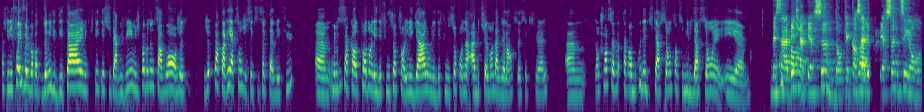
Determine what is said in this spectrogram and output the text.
Parce que des fois, ils veulent me donner des détails, m'expliquer ce qui est arrivé, mais j'ai pas besoin de savoir. Je, par ta réaction, je sais que c'est ça que tu as vécu. Euh, même si ça ne cadre pas dans les définitions qui sont légales ou les définitions qu'on a habituellement de la violence sexuelle. Euh, donc, je pense que ça, ça prend beaucoup d'éducation, de sensibilisation et. et euh, Mais ça habite la personne. Donc, quand ça habite la personne, tu sais, on...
